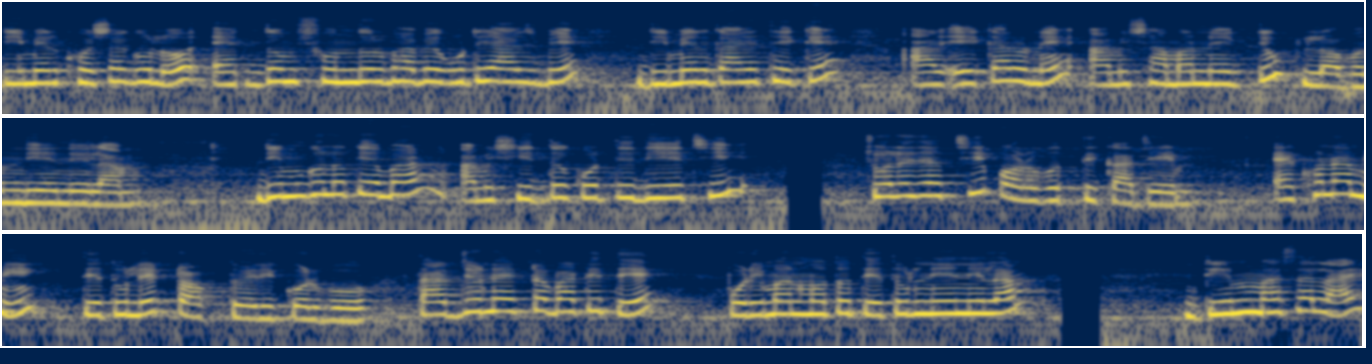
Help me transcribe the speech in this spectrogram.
ডিমের খোসাগুলো একদম সুন্দরভাবে উঠে আসবে ডিমের গায়ে থেকে। আর এই কারণে আমি সামান্য একটু লবণ দিয়ে নিলাম। ডিমগুলোকে এবার আমি সিদ্ধ করতে দিয়েছি। চলে যাচ্ছি পরবর্তী কাজে। এখন আমি তেঁতুলের টক তৈরি করব। তার জন্য একটা বাটিতে পরিমাণ মতো তেঁতুল নিয়ে নিলাম। ডিম মশালায়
